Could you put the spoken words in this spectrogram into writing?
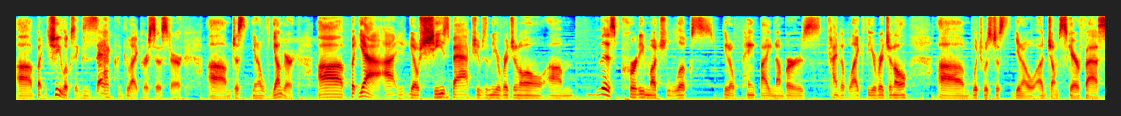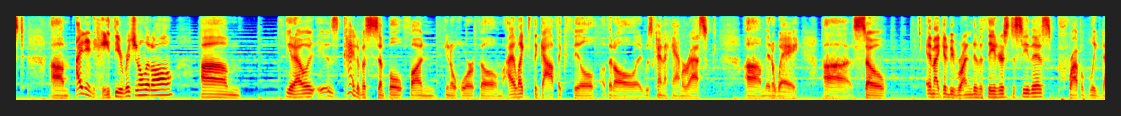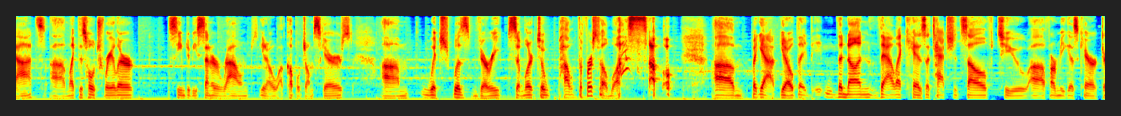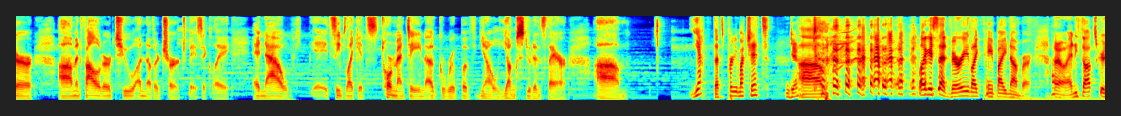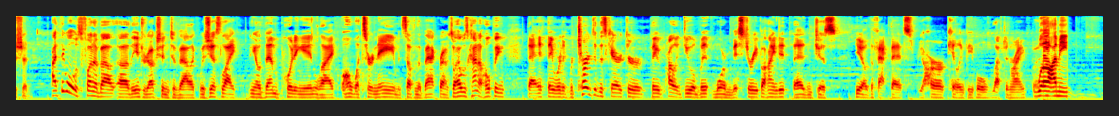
Uh, but she looks exactly like her sister, um, just you know, younger. Uh, but yeah, I, you know, she's back. She was in the original. Um, this pretty much looks, you know, paint by numbers, kind of like the original, um, which was just you know a jump scare fest. Um, I didn't hate the original at all. Um, you know, it, was kind of a simple, fun, you know, horror film. I liked the gothic feel of it all. It was kind of Hammer-esque um, in a way. Uh, so, am I going to be running to the theaters to see this? Probably not. Um, like this whole trailer seemed to be centered around, you know, a couple jump scares. Um, which was very similar to how the first film was. So, um, but yeah, you know, the the nun Valak has attached itself to uh, Farmiga's character um, and followed her to another church, basically. And now it seems like it's tormenting a group of you know young students there. Um, yeah, that's pretty much it. Yeah. Um, like I said, very like paint by number. I don't know. Any thoughts, Christian? I think what was fun about uh, the introduction to Valak was just like you know them putting in like oh what's her name and stuff in the background. So I was kind of hoping that if they were to return to this character, they would probably do a bit more mystery behind it than just you know the fact that it's her killing people left and right. But. Well, I mean,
